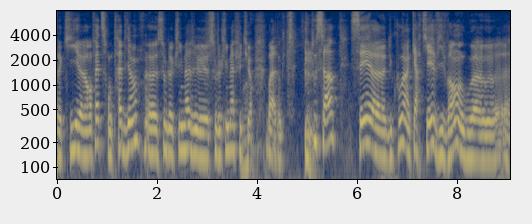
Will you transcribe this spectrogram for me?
Euh, qui euh, en fait seront très bien sous le climat sous le climat futur. Voilà donc tout ça, c'est euh, du coup un quartier vivant ou euh, euh,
